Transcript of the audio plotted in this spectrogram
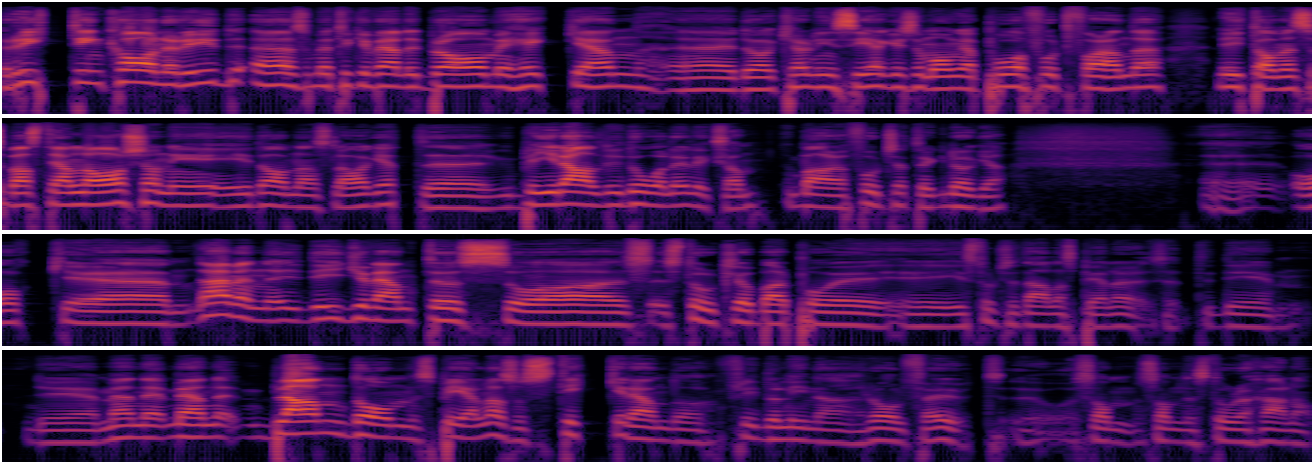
Rytting Kaneryd, eh, som jag tycker väldigt bra om i Häcken. Eh, du har Caroline Seger som många på fortfarande. Lite av en Sebastian Larsson i, i damlandslaget. Eh, blir aldrig dålig liksom, bara fortsätter att gnugga. Eh, och eh, nej men det är Juventus och storklubbar på i, i stort sett alla spelare. Så det, det, men, men bland de spelarna så sticker ändå Fridolina Rolfö ut eh, som, som den stora stjärnan.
